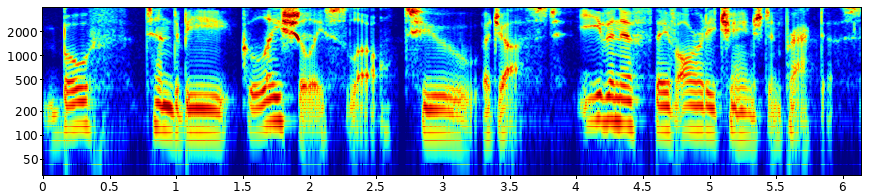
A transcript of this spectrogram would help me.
both tend to be glacially slow to adjust, even if they've already changed in practice.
